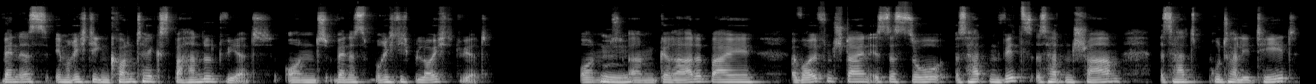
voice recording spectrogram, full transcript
wenn es im richtigen Kontext behandelt wird und wenn es richtig beleuchtet wird. Und mhm. ähm, gerade bei Wolfenstein ist es so, es hat einen Witz, es hat einen Charme, es hat Brutalität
